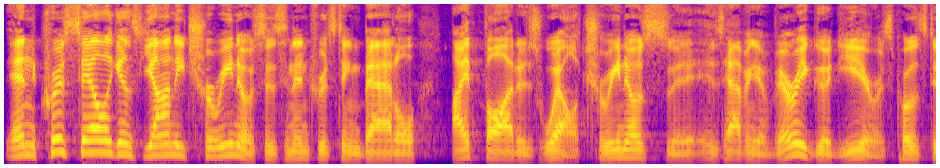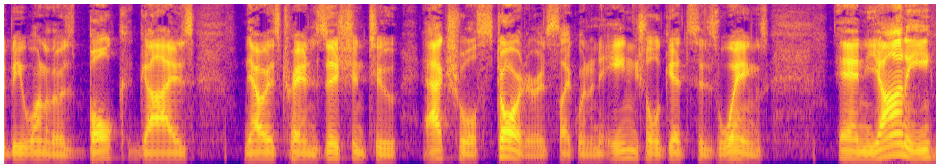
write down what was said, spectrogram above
And Chris Sale against Yonny Chirinos is an interesting battle, I thought, as well. Chirinos is having a very good year. It's supposed to be one of those bulk guys. Now he's transitioned to actual starter. It's like when an angel gets his wings. And Yonny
